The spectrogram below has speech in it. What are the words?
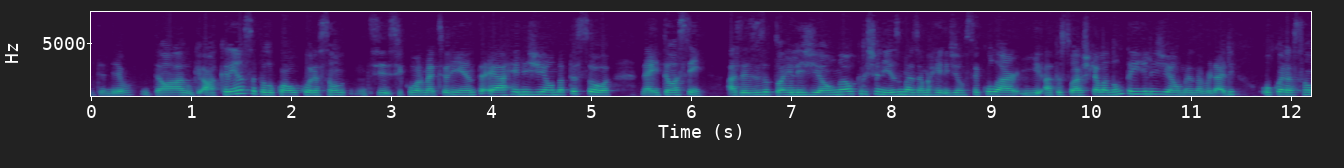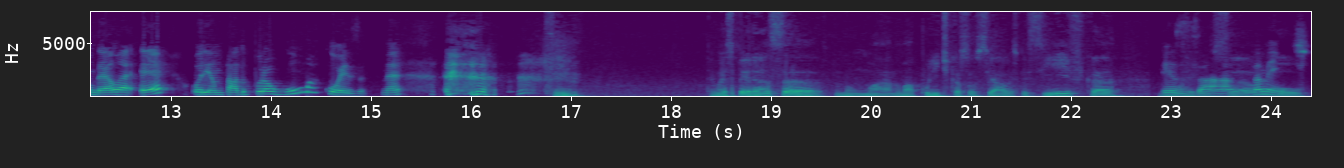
Entendeu? Então, a, a crença pelo qual o coração se, se compromete e se orienta é a religião da pessoa. Né? Então, assim, às vezes a tua religião não é o cristianismo, mas é uma religião secular. E a pessoa acha que ela não tem religião, mas na verdade o coração dela é orientado por alguma coisa, né? Sim. Tem uma esperança numa, numa política social específica. Exatamente.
